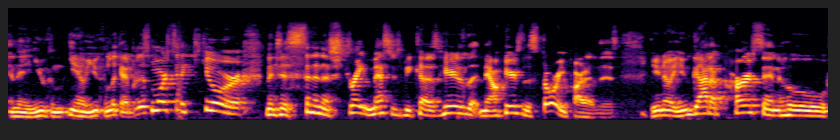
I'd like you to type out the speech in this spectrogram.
and then you can, you know, you can look at it. But it's more secure than just sending a straight message because here's the now here's the story part of this. You know, you got a person who,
